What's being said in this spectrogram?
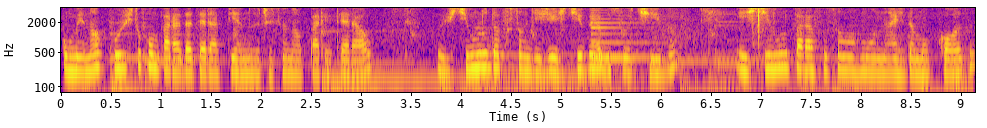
o menor custo comparado à terapia nutricional parenteral, o estímulo da função digestiva e absortiva, estímulo para a função hormonais da mucosa,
